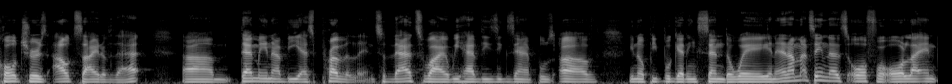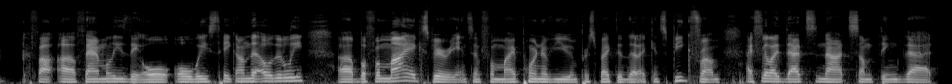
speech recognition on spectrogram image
cultures outside of that um, that may not be as prevalent. So that's why we have these examples of you know people getting sent away. And, and i'm not saying that's all for all latin fa- uh, families. They all always take on the elderly. Uh, but from my experience and from my point of view and perspective that i can speak from i feel like that's not something that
